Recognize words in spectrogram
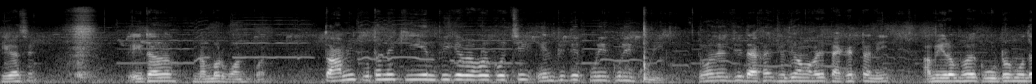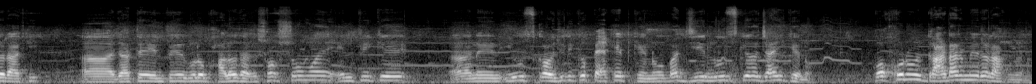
ঠিক আছে? এইটা নাম্বার ওয়ান পয়েন্ট তো আমি প্রথমে কি এনপিকে ব্যবহার করছি? এনপিকে কুড়ি কুড়ি কুড়ি। তোমাদের যদি দেখায় যদিও আমার কাছে প্যাকেটটা নেই, আমি এরকমভাবে কৌটোর মধ্যে রাখি যাতে এনপিকেগুলো ভালো থাকে। সবসময় এনপিকে মানে ইউজ করো, যদি কেউ প্যাকেট কেনো বা যে লুজ কেনো, যাই কেনো, কখনো গার্ডার মেরে রাখবে না।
